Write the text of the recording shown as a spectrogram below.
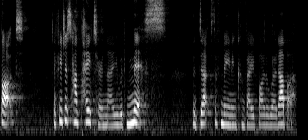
But if you just had pater in there, you would miss the depth of meaning conveyed by the word Abba.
